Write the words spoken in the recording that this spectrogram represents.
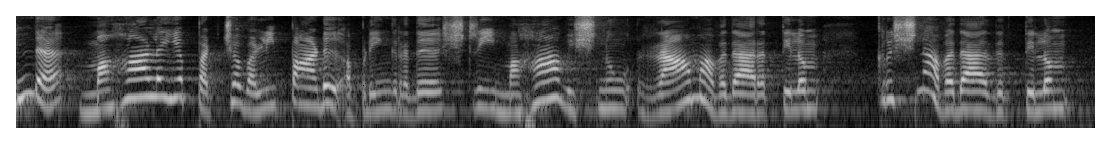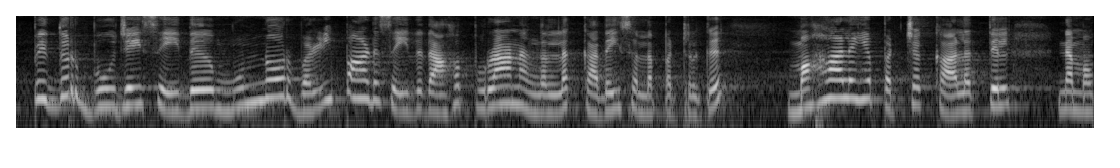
இந்த மகாலய பட்ச வழிபாடு அப்படிங்கிறது ஸ்ரீ மகாவிஷ்ணு ராம அவதாரத்திலும் கிருஷ்ண அவதாரத்திலும் பிதுர் பூஜை செய்து முன்னோர் வழிபாடு செய்ததாக புராணங்களில் கதை சொல்லப்பட்டிருக்கு. மகாலய பட்ச காலத்தில் நம்ம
